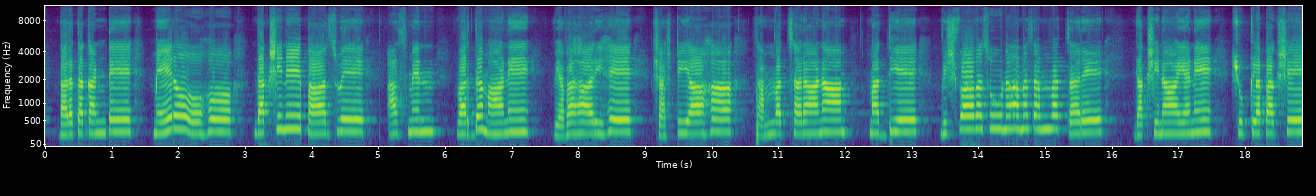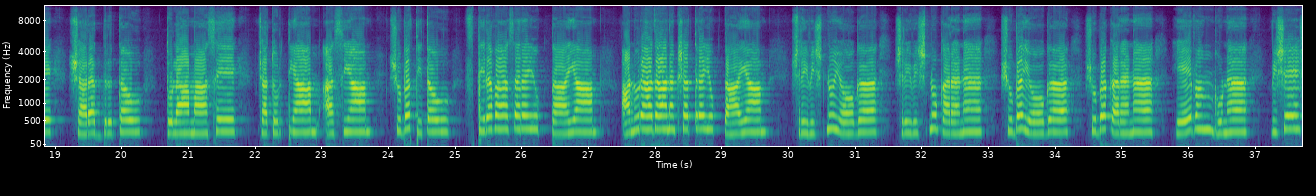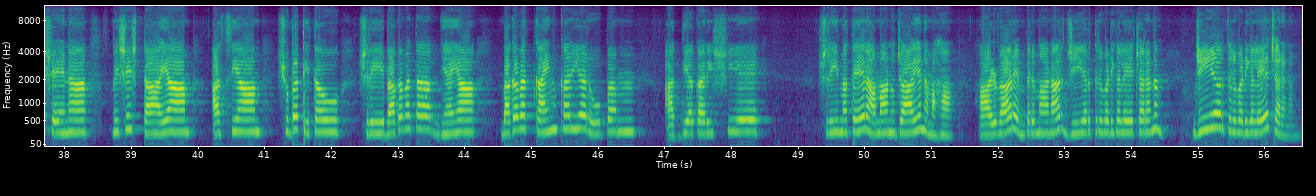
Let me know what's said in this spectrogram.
भरतकण्ठे मेरोः दक्षिणे पार्श्वे अस्मिन् वर्धमाने व्यवहारिहे षष्ट्याः संवत्सराणां मध्ये विश्वावसूनामसंवत्सरे दक्षिणायने शुक्लपक्षे शरदृतौ तुलामासे चतुर्थ्याम् अस्यां शुभतिथौ स्थिरवासरयुक्तायाम् अनुराधानक्षत्रयुक्तायां ஸ்ரீ விஷ்ணு யோக ஸ்ரீ விஷ்ணு கரண சுபயோக சுபகரண ஏவங்குண விசேஷேன விசிஷ்டாயாம் அஸ்யாம் சுபதிதௌ ஸ்ரீ பகவதாஜ்ஞயா பகவத்கைங்கரியரூபம். அத்ய கரிஷ்யே. ஸ்ரீமதே ராமானுஜாய நமஹா. ஆழ்வார் எம்பெருமானார் ஜீயர் திருவடிகளே சரணம். ஜீயர் திருவடிகளே சரணம்.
